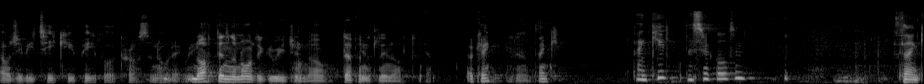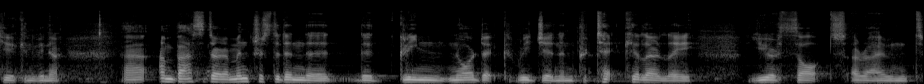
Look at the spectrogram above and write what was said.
LGBTQ people across the Nordic region? Not in the Nordic region, no, definitely not. Yeah. Okay, yeah. thank you. Thank you. Mr Golden. Thank you, Convener. Uh, Ambassador, I'm interested in the, the Green Nordic region and particularly your thoughts around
